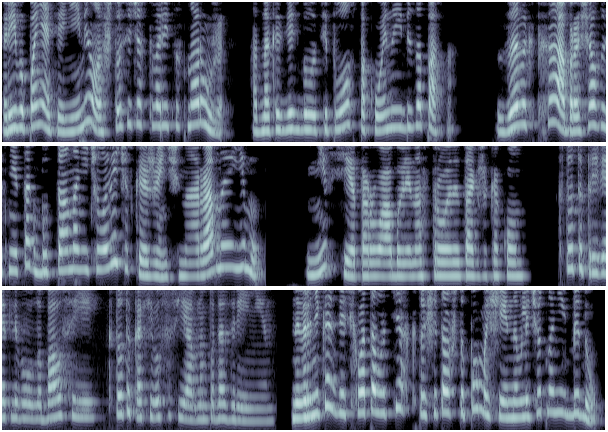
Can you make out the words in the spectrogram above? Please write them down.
Рива понятия не имела, что сейчас творится снаружи, однако здесь было тепло, спокойно и безопасно. Зевектха обращался с ней так, будто она не человеческая женщина, а равная ему. Не все Таруа были настроены так же, как он. Кто-то приветливо улыбался ей, кто-то косился с явным подозрением. Наверняка здесь хватало тех, кто считал, что помощь ей навлечет на них беду.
